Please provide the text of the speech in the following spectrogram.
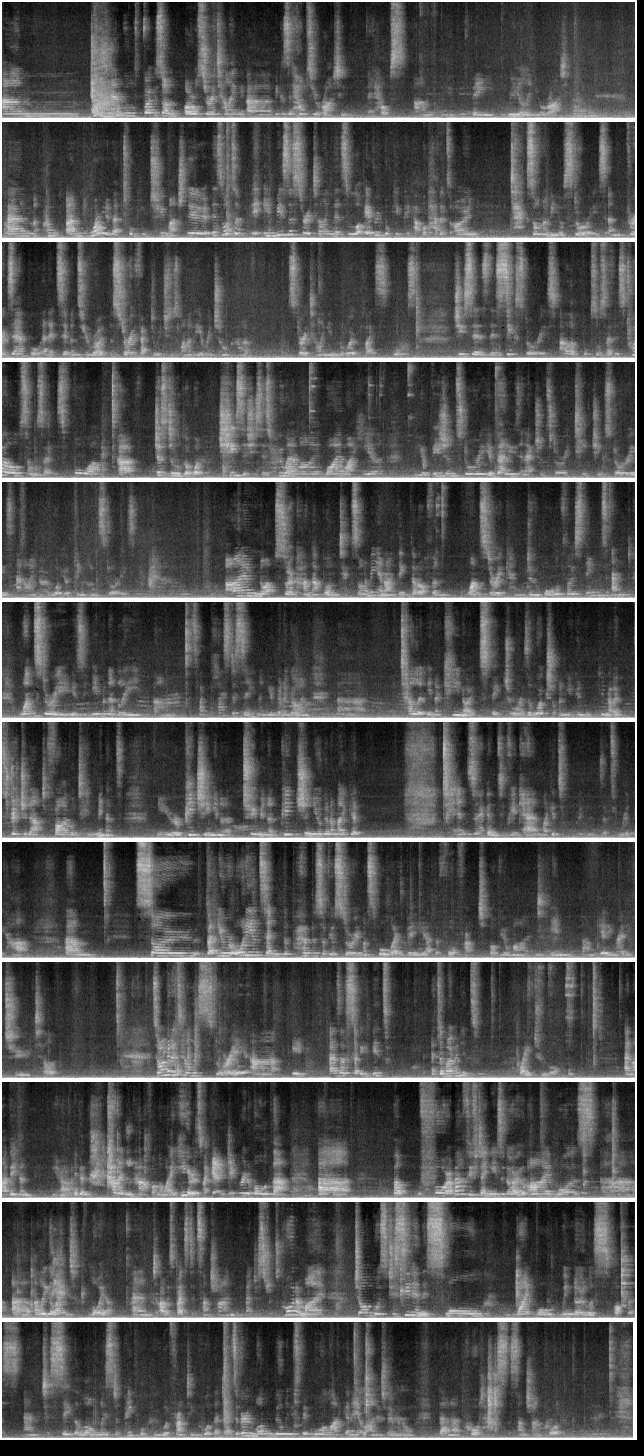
Um, and we'll focus on oral storytelling uh, because it helps your writing. It helps um, you be real in your writing. Um, I'm, I'm, worried about talking too much. There, there's lots of in business storytelling. There's every book you pick up will have its own taxonomy of stories. And for example, Annette Simmons, who wrote The Story Factor, which is one of the original kind of storytelling in the workplace books, she says there's six stories. Other books will say there's 12, some will say there's four. Uh, just to look at what she says, she says, Who am I? Why am I here? Your vision story, your values and action story, teaching stories, and I know what you're thinking stories. I'm not so hung up on taxonomy, and I think that often one story can do all of those things, and one story is imminently, um, it's like plasticine, and you're going to go and uh, tell it in a keynote speech or as a workshop, and you can, you know, stretch it out to five or ten minutes. You're pitching in a two minute pitch, and you're going to make it 10 seconds if you can. Like, it's, it's really hard. Um, so, but your audience and the purpose of your story must always be at the forefront of your mind in um, getting ready to tell it. So, I'm going to tell this story. Uh, it, as I say, it's at the moment it's way too long, and I've even you know even cut it in half on the way here. It's like yeah, get rid of all of that. Uh, But for about 15 years ago, I was uh, a, a legal aid lawyer and I was based at Sunshine Magistrates Court, and my job was to sit in this small, white walled, windowless office and to see the long list of people who were fronting court that day. It's a very modern building, it's a bit more like an airline terminal than a courthouse, the Sunshine Court.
